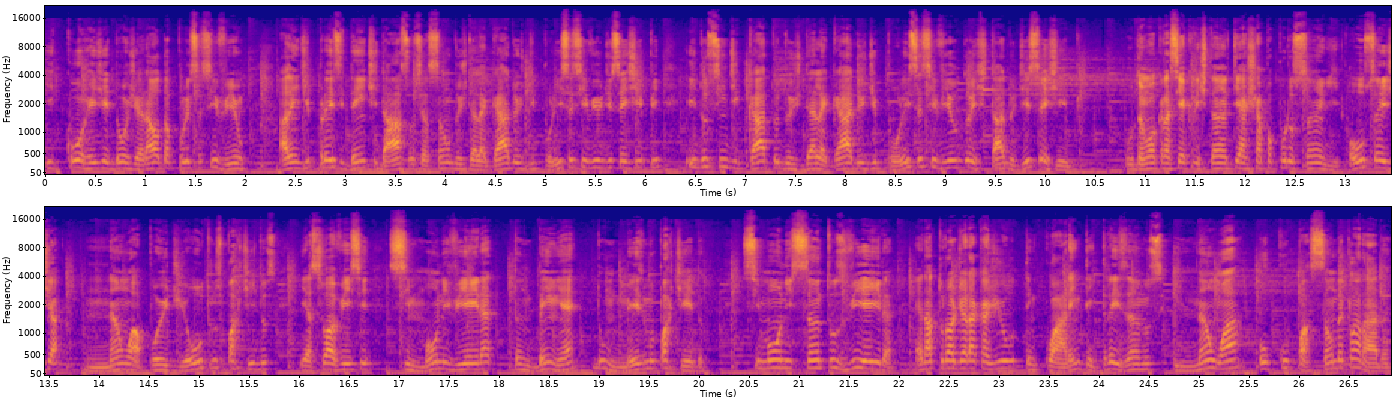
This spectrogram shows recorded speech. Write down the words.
e corregedor geral da Polícia Civil, além de presidente da Associação dos Delegados de Polícia Civil de Sergipe e do Sindicato dos Delegados de Polícia Civil do Estado de Sergipe. O Democracia Cristã tem a chapa puro sangue, ou seja, não o apoio de outros partidos, e a sua vice, Simone Vieira, também é do mesmo partido. Simone Santos Vieira é natural de Aracaju, tem 43 anos e não há ocupação declarada.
